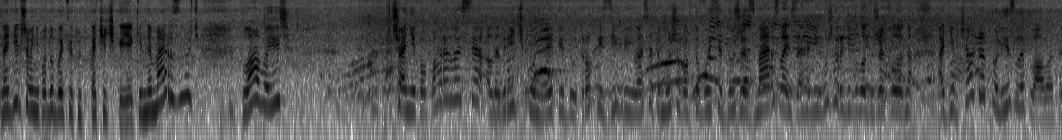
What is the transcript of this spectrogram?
Найбільше мені подобаються тут качечки, які не мерзнуть, плавають. В чані попарилася, але в річку не піду. Трохи зігрілася, тому що в автобусі дуже змерзла і взагалі в Ужгороді було дуже холодно, а дівчата полізли плавати.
